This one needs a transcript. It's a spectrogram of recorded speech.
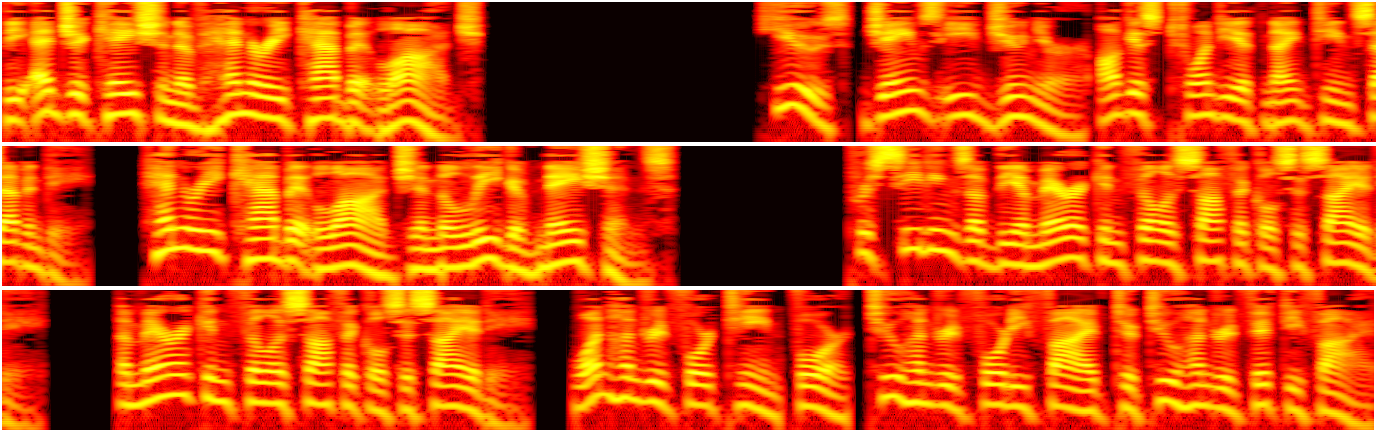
the Education of Henry Cabot Lodge." Hughes, James E. Jr. August 20, 1970. Henry Cabot Lodge and the League of Nations. Proceedings of the American Philosophical Society. American Philosophical Society. 114 245–255.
